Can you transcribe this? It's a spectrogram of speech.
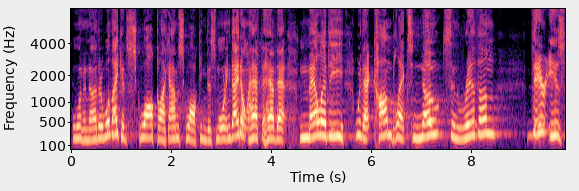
one another. Well, they could squawk like I'm squawking this morning. They don't have to have that melody with that complex notes and rhythm. There is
